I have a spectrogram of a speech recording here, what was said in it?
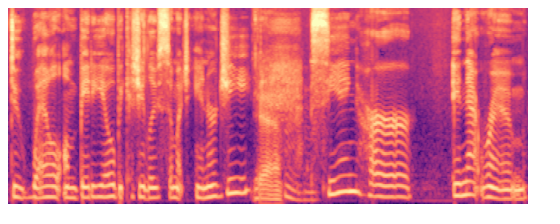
do well on video because you lose so much energy Yeah. seeing her in that room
